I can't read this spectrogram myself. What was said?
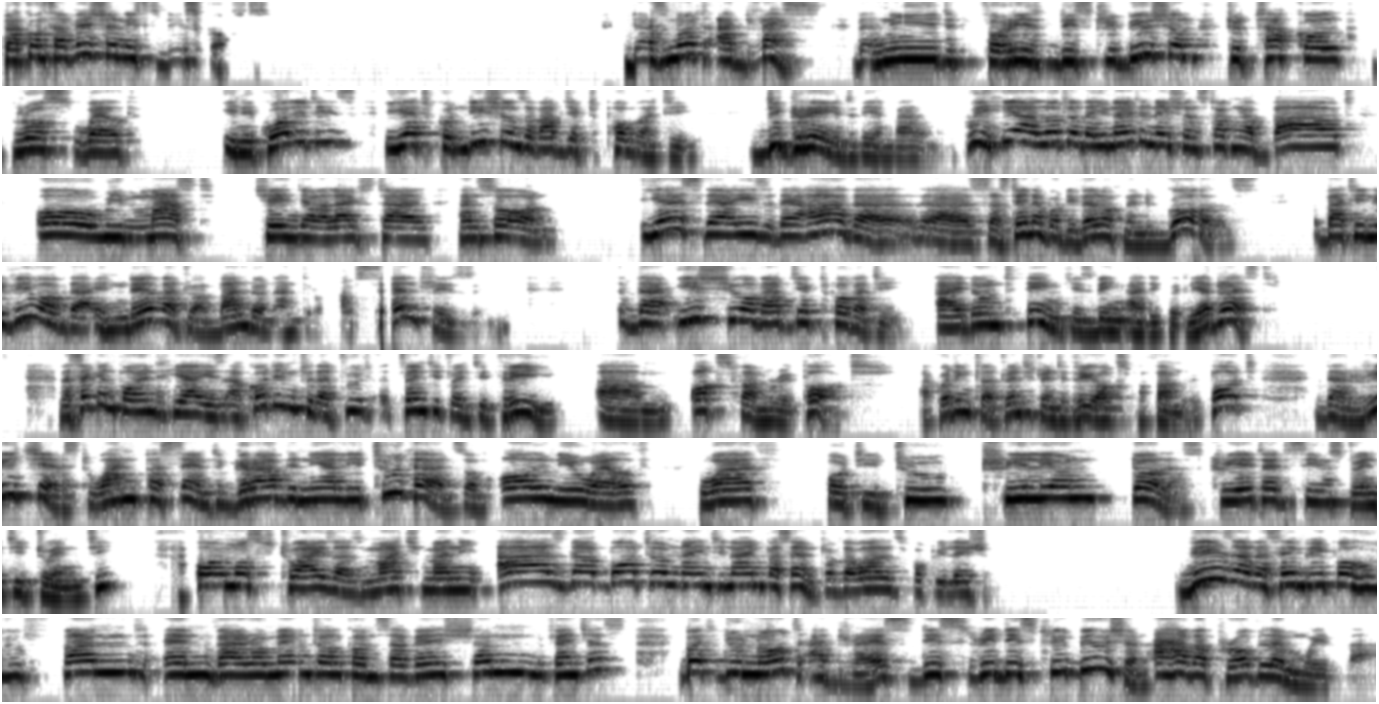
The conservationist discourse does not address the need for redistribution to tackle gross wealth inequalities, yet conditions of abject poverty degrade the environment. We hear a lot of the United Nations talking about, oh, we must change our lifestyle and so on. Yes, there is there are the uh, sustainable development goals, but in view of the endeavor to abandon anthropocentrism, the issue of abject poverty, I don't think is being adequately addressed. The second point here is according to the 2023 um, Oxfam report, according to a 2023 Oxfam report, the richest 1% grabbed nearly two thirds of all new wealth worth $42 trillion created since 2020, almost twice as much money as the bottom 99% of the world's population. These are the same people who fund environmental conservation ventures, but do not address this redistribution. I have a problem with that.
